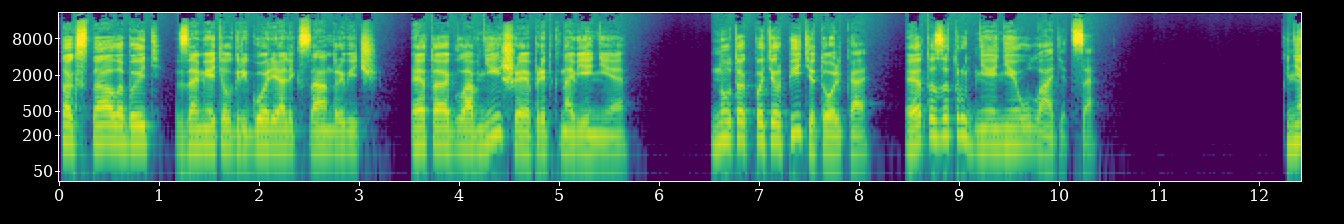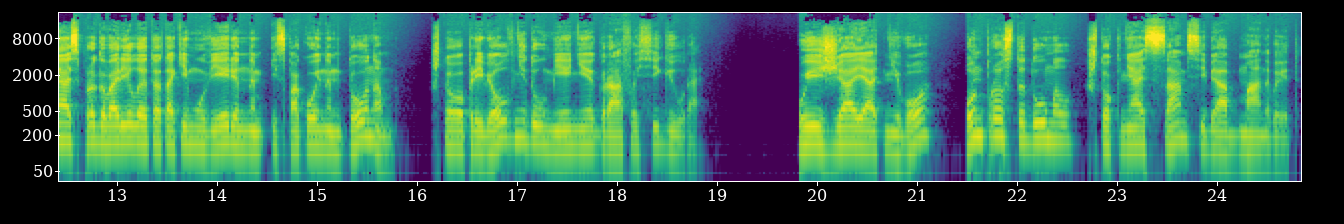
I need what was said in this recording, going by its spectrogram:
«Так стало быть, — заметил Григорий Александрович, — это главнейшее преткновение. Ну так потерпите только, это затруднение уладится». Князь проговорил это таким уверенным и спокойным тоном, что привел в недоумение графа Сигюра. Уезжая от него, он просто думал, что князь сам себя обманывает,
